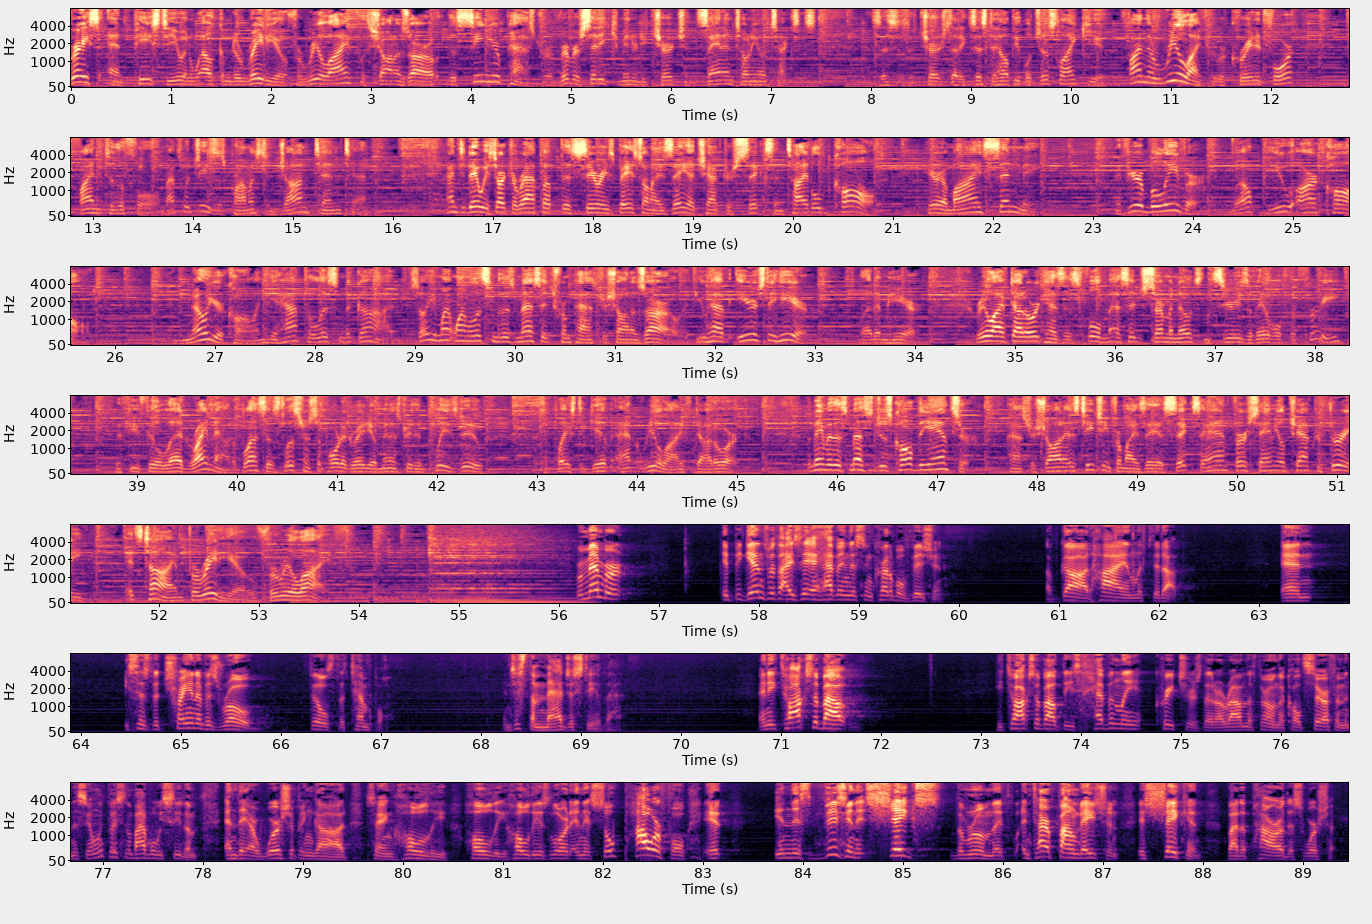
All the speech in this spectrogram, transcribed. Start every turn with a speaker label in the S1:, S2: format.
S1: Grace and peace to you, and welcome to Radio for Real Life with Sean Azzaro, the senior pastor of River City Community Church in San Antonio, Texas. As this is a church that exists to help people just like you find the real life you were created for and find it to the full. And that's what Jesus promised in John 10 10. And today we start to wrap up this series based on Isaiah chapter 6 entitled Called. Here am I, send me. And if you're a believer, well, you are called know your calling, you have to listen to God. So you might want to listen to this message from Pastor Sean Azzaro. If you have ears to hear, let him hear. RealLife.org has his full message, sermon notes, and series available for free. If you feel led right now to bless this listener supported radio ministry, then please do. There's a place to give at reallife.org. The name of this message is called The Answer. Pastor Sean is teaching from Isaiah 6 and 1 Samuel chapter 3. It's time for Radio for Real Life.
S2: Remember, it begins with Isaiah having this incredible vision of God high and lifted up. And he says the train of his robe fills the temple. And just the majesty of that. And he talks about he talks about these heavenly creatures that are around the throne. They're called seraphim, and this is the only place in the Bible we see them. And they are worshiping God, saying, Holy, holy, holy is Lord. And it's so powerful, it in this vision, it shakes the room. The entire foundation is shaken by the power of this worship.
